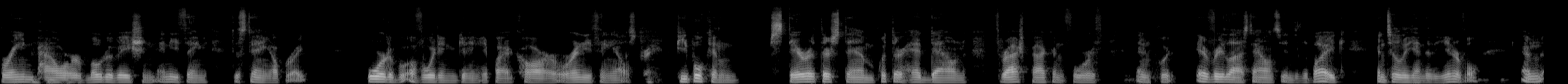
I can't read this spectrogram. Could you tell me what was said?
brain mm-hmm. power, motivation, anything to staying upright or to avoiding getting hit by a car or anything else. People can stare at their stem, put their head down, thrash back and forth, and put every last ounce into the bike until the end of the interval. And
